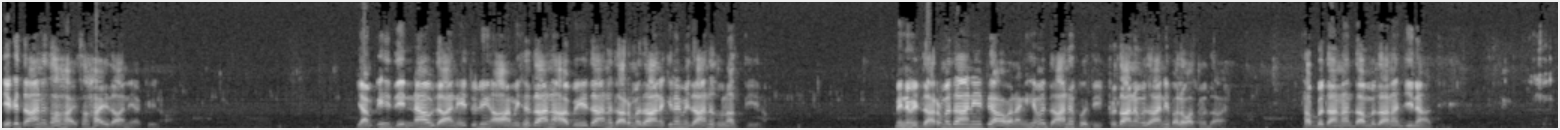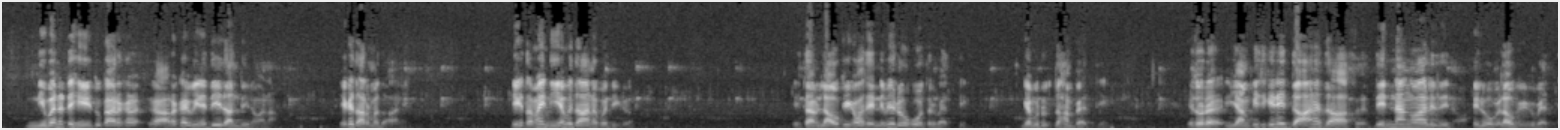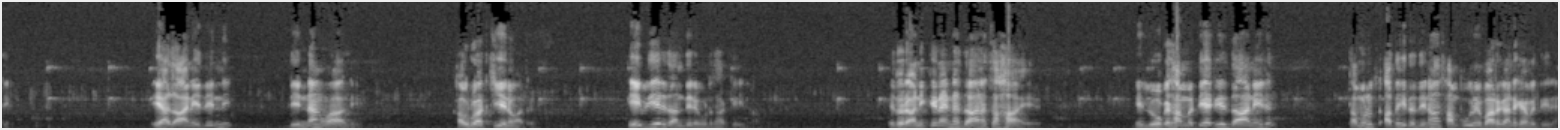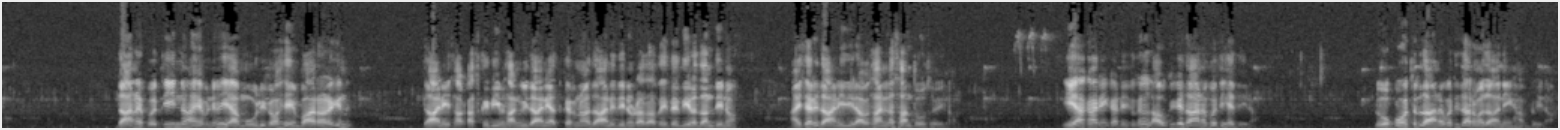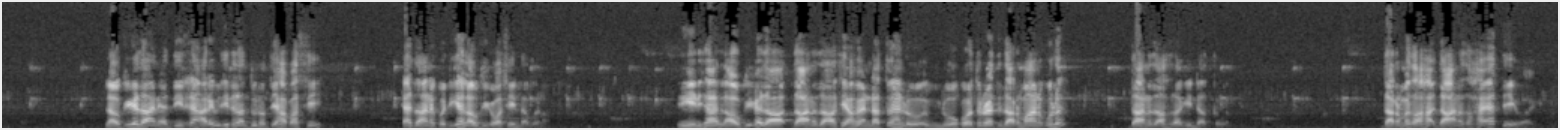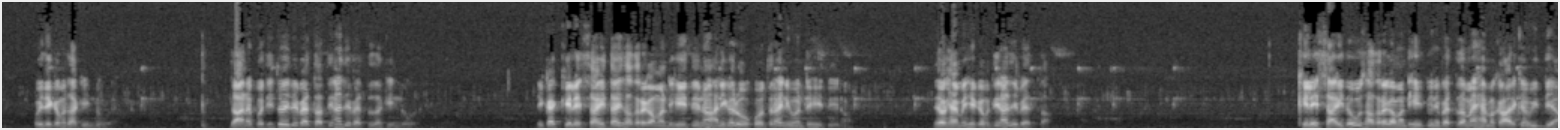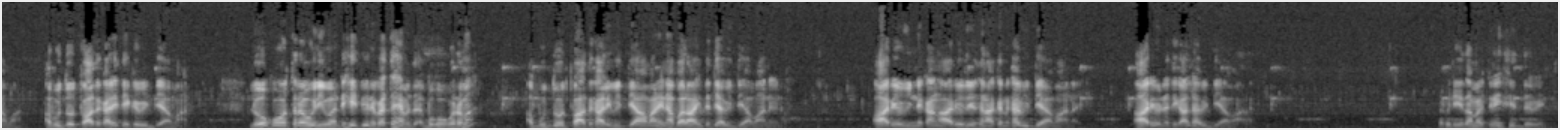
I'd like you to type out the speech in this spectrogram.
ඒක දාන සහාය සහාය දානයක් වෙනවා. යම් කිසි දෙන්නා වූ දානයේ තුලින් ආමිෂ දාන, අබේ දාන, ධර්ම දාන කියලා මේ දාන තුනක් තියෙනවා. මෙන්න මේ ධර්ම දානයේට ආවනම් එහෙම දානපති ප්‍රධානම දානේ බලවත්ම දානේ. සබ්බ දානං ධම්ම දානං ජිනාති. නිවනට හේතුකාරක වෙන දේ දන් දෙනවා නම් ඒක ධර්ම දානේ. ඒක තමයි නියම දානපතික. ඒ තමයි ලෞකික වශයෙන් නෙමෙයි ලෝකෝත්තර පැත්තෙන්. ගැඹුරු දහම් පැත්තෙන්. ඒතොර යම් කිසි කෙනෙක් දාන දාස දෙන්නම් වාලේ දෙනවා. ඒ ලෞකික පැත්තෙන්. එයා දානේ දෙන්නේ දෙන්නම් වාලේ. කවුරුවත් කියනවට. ඒ විදිහට දන් දෙන කොටසක් ඉන්නවා. ඒතොර අනික් කෙනා ඉන්න දාන සහාය. මේ ලෝක සම්මතිය හැටියට දානෙට තමනුත් අතහිත දෙනවා සම්පූර්ණයෙන් බාර ගන්න කැමති නැහැ. දාන ප්‍රති ඉන්නවා එහෙම නෙවෙයි. එයා මූලික වශයෙන් බාර අරගෙන දානේ සකස් කිරීම සංවිධානයත් කරනවා. දානේ දෙනකොට අතහිත දීලා දන් දෙනවා. අයිසරේ දානේ දීලා අවසන්ලා සන්තෝෂ වෙනවා. ඒ ආකාරයෙන් කටයුතු කරලා ලෞකික දානපති හැදෙනවා. ලෝකෝත්තර දානපති ධර්ම දාණයෙන් හම්බ වෙනවා. ලෞකික දානයක් දීලා අර විදිහට දන් දුන්නොත් එහාපස්සේ එයා දානපතිය ලෞකික වශයෙන් ලබනවා. ඉතින් ඒ නිසා ලෞකික දාන දාසියා හොයන්නත් වෙන ලෝකෝත්තර ඇති ධර්මානුකූල දාන දාස දකින්නත් ඕන. ධර්ම සහ දාන සහයත් ඒ වගේ. ওই දෙකම දකින්න ඕනේ. දානපතිත් ওই දෙපැත්තක් තියෙනවා දෙපැත්ත දකින්න ඕනේ. එකක් කෙලෙස් සහිතයි සතර ගමන්ට හේතු වෙනවා අනික ලෝකෝත්තරයි නිවන්ට හේතු වෙනවා. ඒක හැම එකම තියෙනවා දෙපැත්තක්. කෙලෙස් සහිත වූ සතර ගමන්ට හේතු වෙන පැත්ත තමයි හැම කාලෙකම විද්‍යාමාන. අබුද්ධෝත්පාද කාලෙත් ඒක විද්‍යාමාන. ලෝකෝත්තර වූ නිවන්ට හේතු වෙන පැත්ත හැම බොහෝ කරම අබුද්ධෝත්පාද කාලේ විද්‍යාමානයි නා බලාහින්දදී අවිද්‍යාමාන වෙනවා. ආර්යෝ ඉන්නකම් ආර්යෝ දේශනා කරනකම් විද්‍යාමානයි. ආර්යෝ නැති කාලට අවිද්‍යාමානයි. අපිට ඒක තමයි තියෙන්නේ සිද්ධ වෙන්නේ.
